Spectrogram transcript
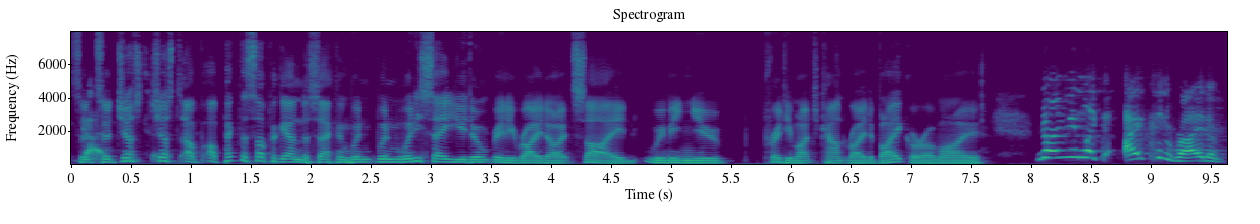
so, so just, just I'll, I'll, pick this up again in a second. When, when, when you say you don't really ride outside, we mean you pretty much can't ride a bike, or am I? No, I mean like I can ride a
